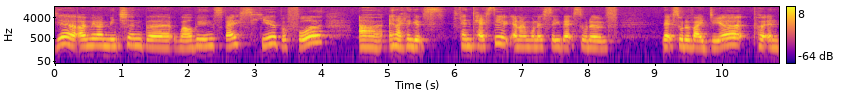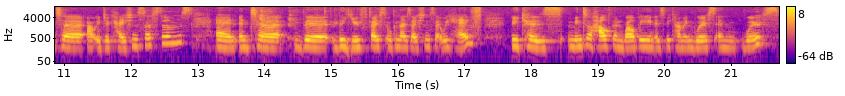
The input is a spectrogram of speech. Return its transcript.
Yeah. I mean, I mentioned the well-being space here before, uh, and I think it's fantastic, and I want to see that sort of that sort of idea put into our education systems and into the the youth-based organisations that we have, because mental health and well-being is becoming worse and worse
